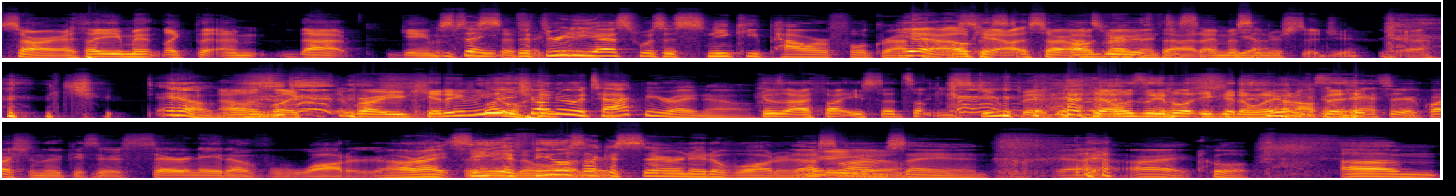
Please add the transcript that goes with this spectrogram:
Sorry, I thought you meant like the um, that game I'm saying the 3DS was a sneaky, powerful graphic. Yeah, okay. uh, Sorry, I'll agree with that. I misunderstood. misunderstood you. Yeah. Damn. I was like, bro, are you kidding me? why are you trying to attack me right now? Because I thought you said something stupid. I wasn't gonna let you get away but with also to it. answer your question, Lucas, there's Serenade of Water. All right. See, it feels water. like a serenade of water. That's what you I'm go. saying. Yeah. All right. Cool. Um,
